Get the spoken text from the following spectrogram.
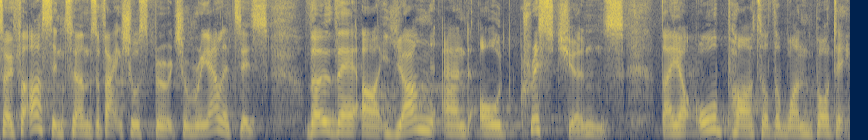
So, for us, in terms of actual spiritual realities, though there are young and old Christians, they are all part of the one body.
